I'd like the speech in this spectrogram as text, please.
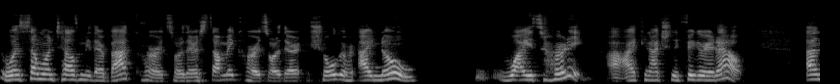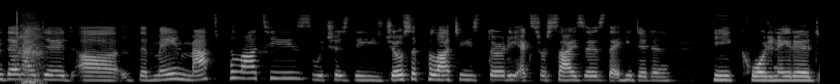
when someone tells me their back hurts or their stomach hurts or their shoulder, I know why it's hurting. I can actually figure it out. And then I did uh, the main mat Pilates, which is the Joseph Pilates 30 exercises that he did and he coordinated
